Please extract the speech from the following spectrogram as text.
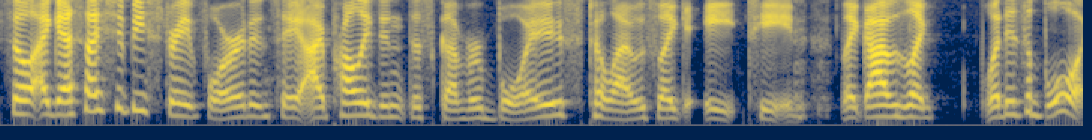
So I guess I should be straightforward and say I probably didn't discover boys till I was like 18. Like I was like, what is a boy?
